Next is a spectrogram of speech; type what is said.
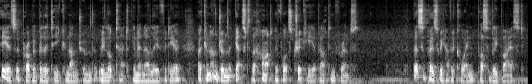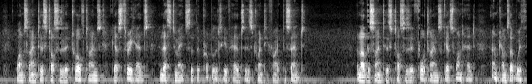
Here's a probability conundrum that we looked at in an earlier video, a conundrum that gets to the heart of what's tricky about inference. Let's suppose we have a coin, possibly biased. One scientist tosses it 12 times, gets three heads, and estimates that the probability of heads is 25%. Another scientist tosses it four times, gets one head, and comes up with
